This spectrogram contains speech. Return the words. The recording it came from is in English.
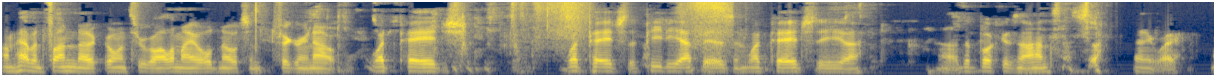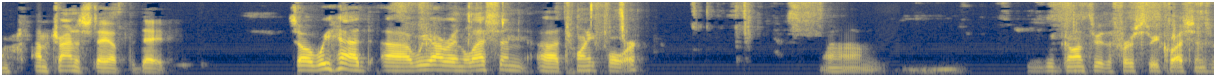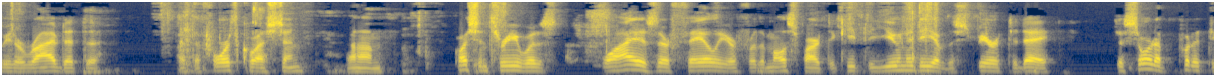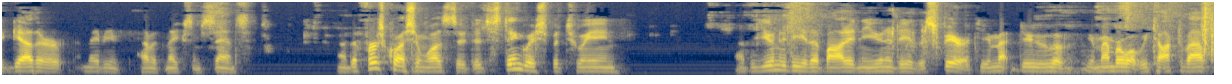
I'm having fun uh, going through all of my old notes and figuring out what page, what page the PDF is and what page the uh, uh, the book is on. so anyway, I'm, trying to stay up to date. So we had uh, we are in lesson uh, 24. Um, we'd gone through the first three questions. We'd arrived at the at the fourth question. Um, question three was why is there failure for the most part to keep the unity of the Spirit today? To sort of put it together, maybe have it make some sense. Uh, the first question was to distinguish between uh, the unity of the body and the unity of the Spirit. Do you, do you, uh, you remember what we talked about?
